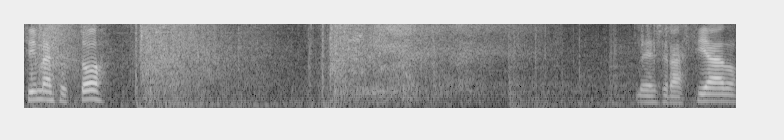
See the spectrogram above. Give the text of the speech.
Sí me asustó. Desgraciado.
